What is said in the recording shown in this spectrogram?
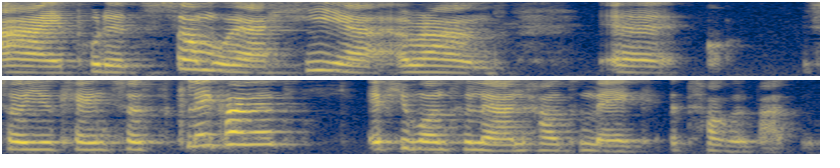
I put it somewhere here around uh, so you can just click on it if you want to learn how to make a toggle button.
